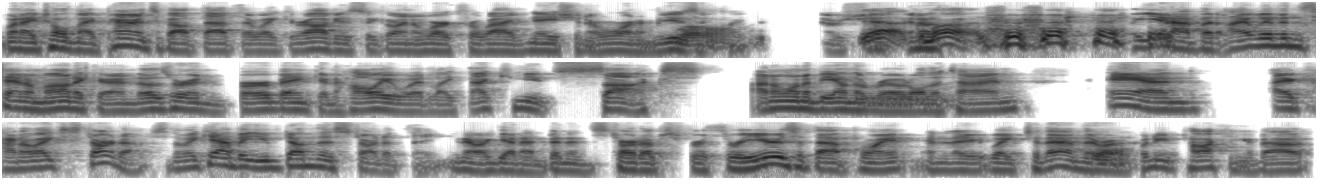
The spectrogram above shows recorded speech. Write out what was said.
when I told my parents about that, they're like, you're obviously going to work for Live Nation or Warner Music. Like, Oh shit. Yeah, come on. but yeah, but I live in Santa Monica and those are in Burbank and Hollywood. Like that commute sucks. I don't want to be on the road all the mm. time. And I kind of like startups. And they're like, yeah, but you've done this startup thing. You know, again, I've been in startups for three years at that point, And they like to them, they were like, what are you talking about?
